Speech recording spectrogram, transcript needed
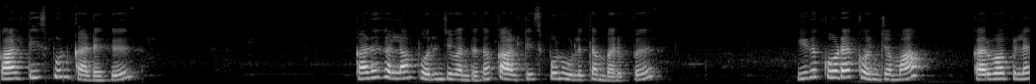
கால் டீஸ்பூன் கடுகு. கடுகெல்லாம் பொரிஞ்சு வந்ததும் கால் டீஸ்பூன் உளுத்தம்பருப்பு. இது கூட கொஞ்சமாக கருவேப்பிலை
